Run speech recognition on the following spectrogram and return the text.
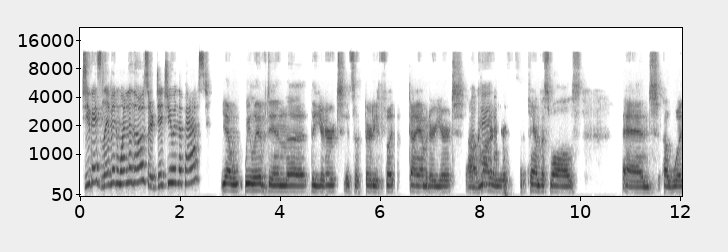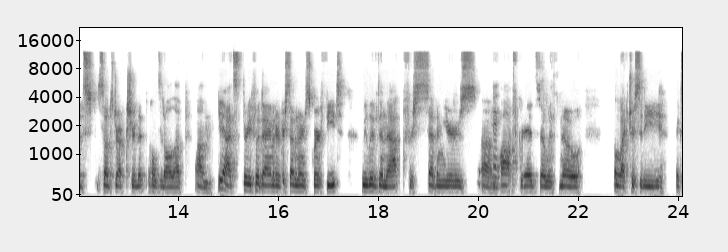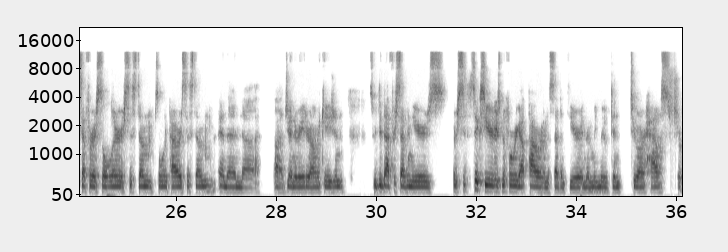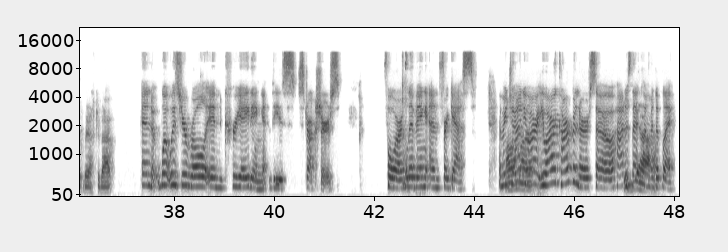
Do you guys live in one of those, or did you in the past? Yeah, we lived in the the yurt. It's a 30 foot diameter yurt, uh, Okay. modern yurt, canvas walls, and a wood substructure that holds it all up. Um, yeah, it's 30 foot diameter, 700 square feet. We lived in that for seven years um, Okay. off grid, so with no electricity except for a solar system, solar power system, and then uh, a generator on occasion. So we did that for seven years or six years before we got power in the seventh year, and then we moved into our house shortly after that. And what was your role in creating these structures for living and for guests? I mean, Um, Jon, you are you are a carpenter, so how does that come into play?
